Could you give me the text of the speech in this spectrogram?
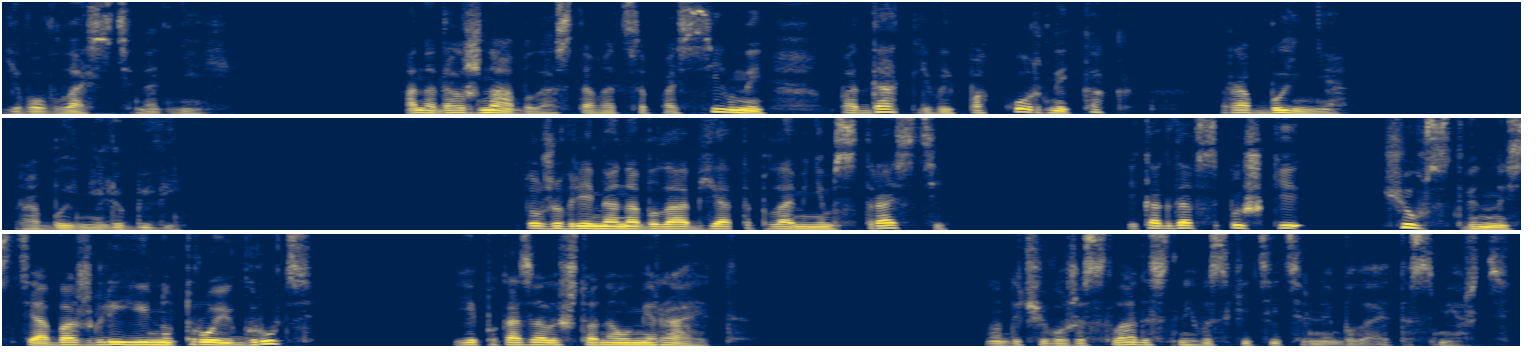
его власти над ней. Она должна была оставаться пассивной, податливой, покорной, как рабыня, рабыня любви. В то же время она была объята пламенем страсти, и когда вспышки чувственности обожгли ей нутро и грудь, Ей показалось, что она умирает. Но до чего же сладостной и восхитительной была эта смерть.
